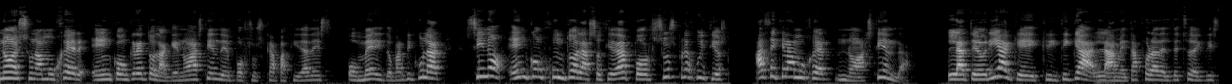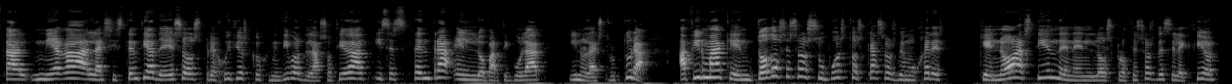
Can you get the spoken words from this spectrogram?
no es una mujer en concreto la que no asciende por sus capacidades o mérito particular, sino en conjunto la sociedad por sus prejuicios hace que la mujer no ascienda. La teoría que critica la metáfora del techo de cristal niega la existencia de esos prejuicios cognitivos de la sociedad y se centra en lo particular y no la estructura. Afirma que en todos esos supuestos casos de mujeres que no ascienden en los procesos de selección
